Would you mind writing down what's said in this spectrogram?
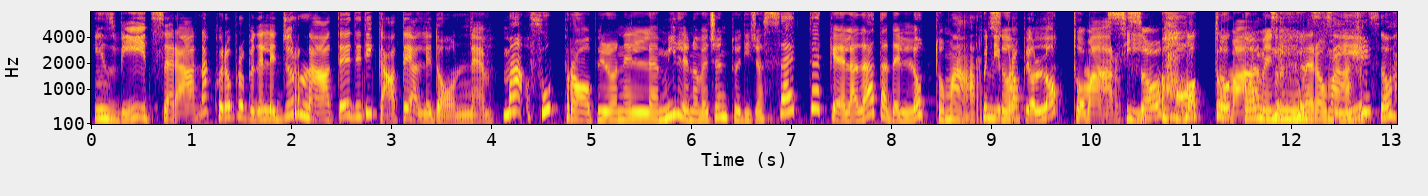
in Svizzera, nacquero proprio delle giornate dedicate alle donne. Ma fu proprio nel 1917 che la data dell'8 marzo, quindi proprio l'8 marzo, sì, 8 marzo, come numero sì. marzo,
